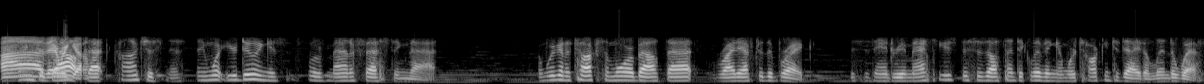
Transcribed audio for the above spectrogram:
ah, brings about that consciousness, then what you're doing is sort of manifesting that. And we're going to talk some more about that right after the break. This is Andrea Matthews. This is Authentic Living, and we're talking today to Linda West.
